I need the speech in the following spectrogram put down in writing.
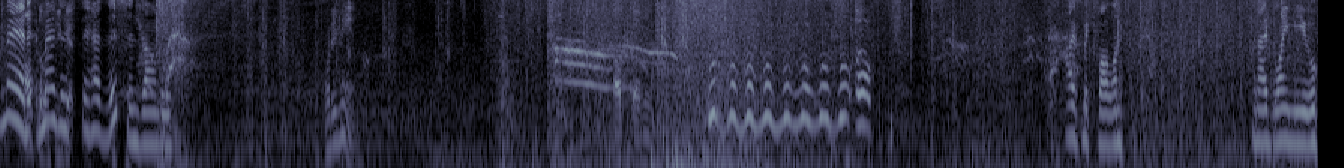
Man, Also, if imagine get- if they had this in zombies. What do you mean? Oh. I've McFallen. And I blame you.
